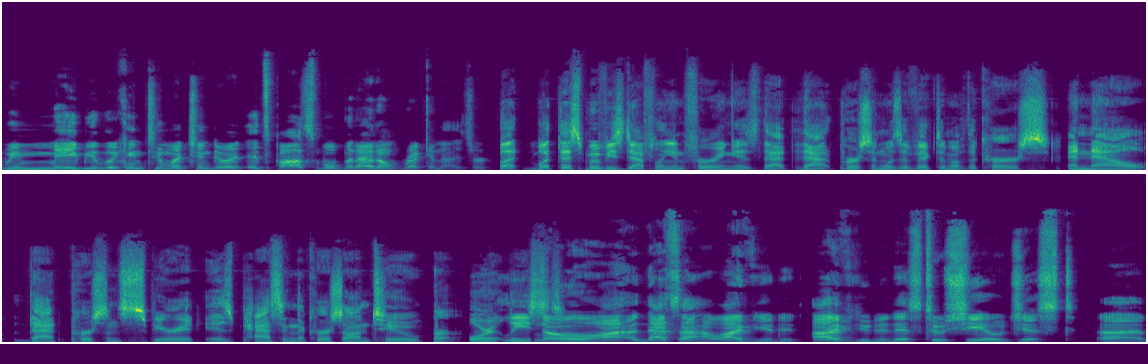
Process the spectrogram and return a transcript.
we may be looking too much into it. It's possible, but I don't recognize her. But what this movie's definitely inferring is that that person was a victim of the curse, and now that person's spirit is passing the curse on to her, or at least No, I, that's not how I viewed it. I viewed it as Toshio just uh,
